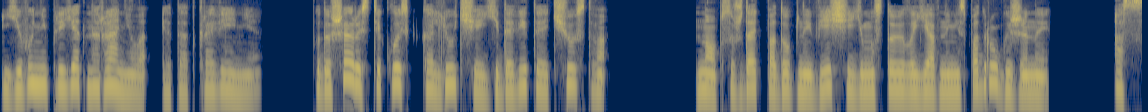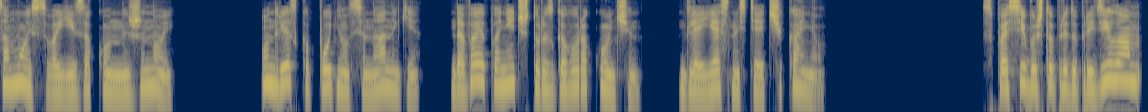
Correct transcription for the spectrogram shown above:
Его неприятно ранило это откровение. По душе растеклось колючее, ядовитое чувство. Но обсуждать подобные вещи ему стоило явно не с подругой жены, а с самой своей законной женой. Он резко поднялся на ноги, давая понять, что разговор окончен, для ясности отчеканил. Спасибо, что предупредила,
